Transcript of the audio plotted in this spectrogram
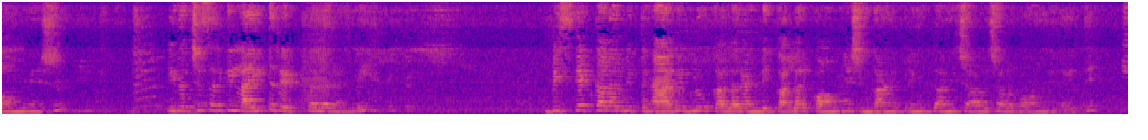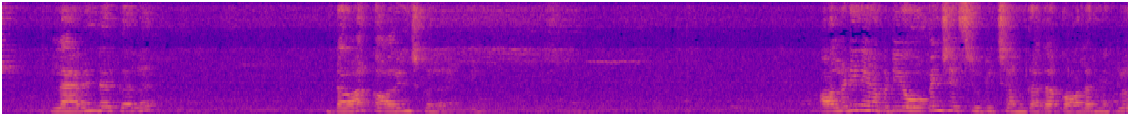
combination. ఇది వచ్చేసరికి లైట్ రెడ్ కలర్ అండి. Biscuit colour with navy blue colour అండి. కలర్ కాంబినేషన్ కానీ ప్రింట్ కానీ చాలా చాలా బాగుంది ఇదైతే. Lavender colour. Dark orange colour అండి. ఆల్రెడీ నేను ఒకటి ఓపెన్ చేసి చూపించాను కదా కాలర్ నెక్లో.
